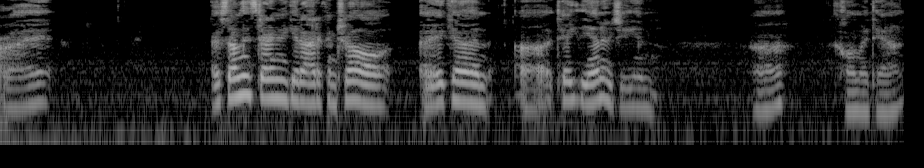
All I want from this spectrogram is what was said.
Alright. If something's starting to get out of control, I can uh, take the energy and uh, calm it down.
